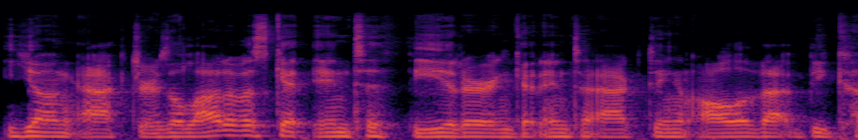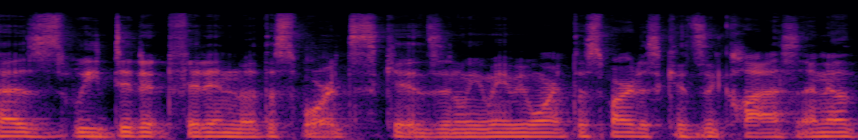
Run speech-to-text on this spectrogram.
young actors. A lot of us get into theater and get into acting and all of that because we didn't fit in with the sports kids and we maybe weren't the smartest kids in class. I know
